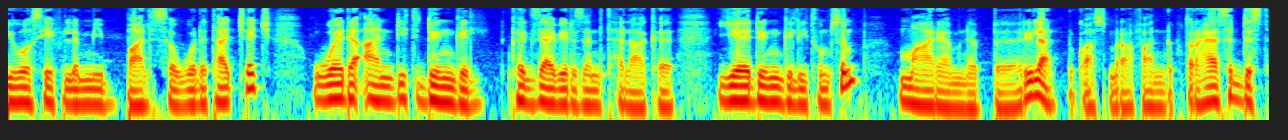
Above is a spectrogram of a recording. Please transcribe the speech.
ዮሴፍ ለሚባል ሰው ወደ ታጨች ወደ አንዲት ድንግል ከእግዚአብሔር ዘንድ ተላከ። የድንግሊቱም ስም ማርያም ነበር ይላል ሉቃስ ምዕራፍ 1 ቁጥር 26።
